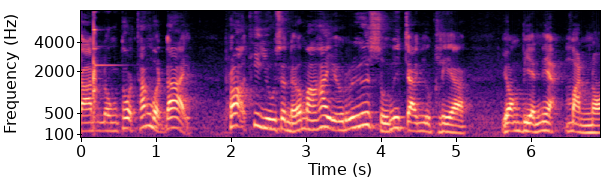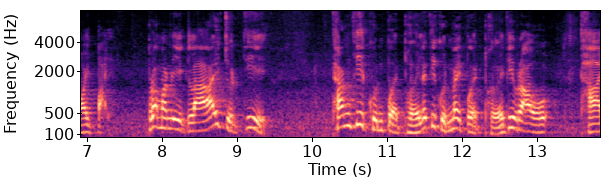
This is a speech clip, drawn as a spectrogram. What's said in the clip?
การลงโทษทั้งหมดได้ เพราะที่ยูเสนอมาให้รื้อศูนย์วิจัยนิวเคลียร์ยองเบียนเนี่ยมันน้อยไป เพราะมันมีอีกหลายจุดที่ทั้งที่คุณเปิดเผยและที่คุณไม่เปิดเผยที่เราถ่าย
